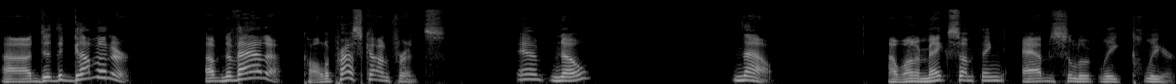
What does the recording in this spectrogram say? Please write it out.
Uh, did the governor of Nevada call a press conference? Eh, no. Now, I want to make something absolutely clear.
